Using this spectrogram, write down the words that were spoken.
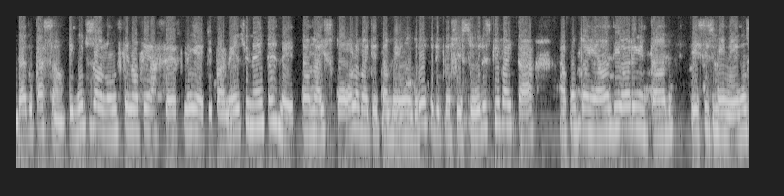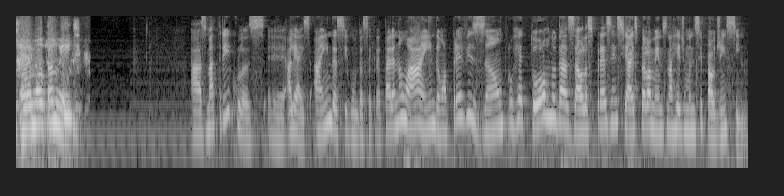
da educação. Tem muitos alunos que não têm acesso nem a equipamento nem à internet. Então, na escola vai ter também um grupo de professores que vai estar tá acompanhando e orientando esses meninos remotamente. As matrículas, eh, aliás, ainda segundo a secretária, não há ainda uma previsão para o retorno das aulas presenciais, pelo menos na rede municipal de ensino.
